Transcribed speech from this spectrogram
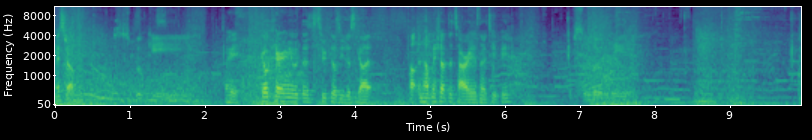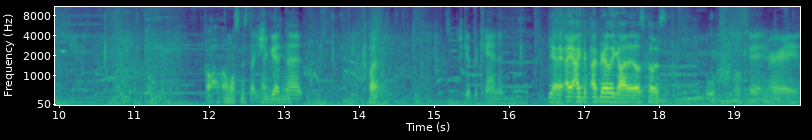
Nice job. Okay, go carry me with those two kills you just got, and help me shut the tower. He has no TP. Absolutely. Oh, almost missed that Did you get that? What? Did you get the cannon? Yeah, I, I, I barely got it. That was close. Okay, alright.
